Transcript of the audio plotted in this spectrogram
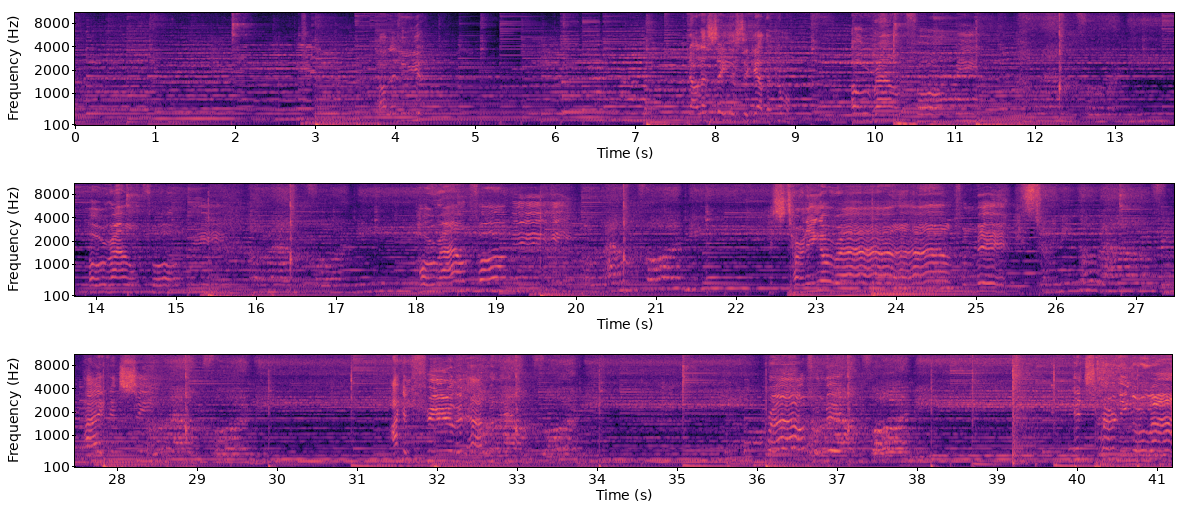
Hallelujah. Now let's say this together. Come on. Around for me. Around for me. Around for me. Around for me. It's turning around for me. I can see. I can feel it happening. Around for me. It's turning around,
